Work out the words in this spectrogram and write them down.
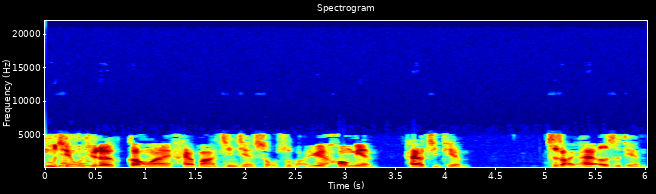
目前我觉得 高虹安还有办法金钱守住吧，因为后面还有几天，至少也还有二十天，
